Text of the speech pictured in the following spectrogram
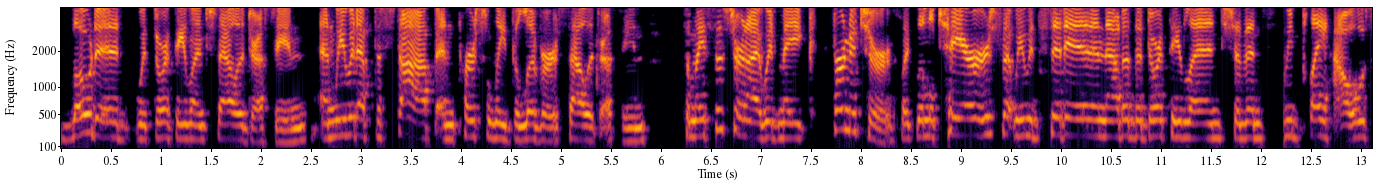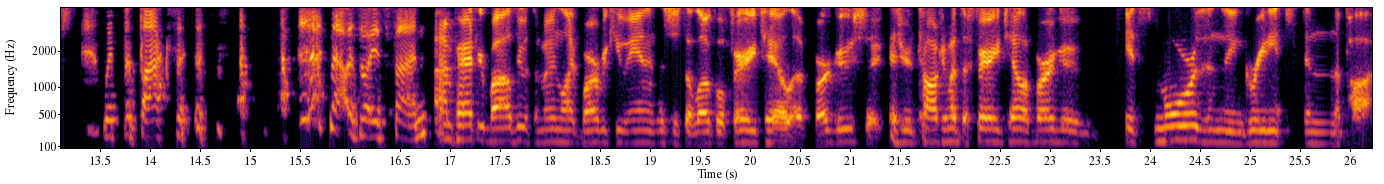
loaded with Dorothy Lynch salad dressing, and we would have to stop and personally deliver salad dressing. So my sister and I would make furniture, like little chairs that we would sit in and out of the Dorothy Lynch, and then we'd play house with the boxes. that was always fun. I'm Patrick Bosley with the Moonlight Barbecue Inn, and this is the local fairy tale of Burgoo soup. As you're talking about the fairy tale of Burgoo, it's more than the ingredients in the pot.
